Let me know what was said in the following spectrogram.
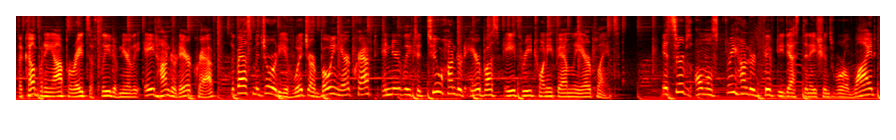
The company operates a fleet of nearly 800 aircraft, the vast majority of which are Boeing aircraft and nearly to 200 Airbus A320 family airplanes. It serves almost 350 destinations worldwide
